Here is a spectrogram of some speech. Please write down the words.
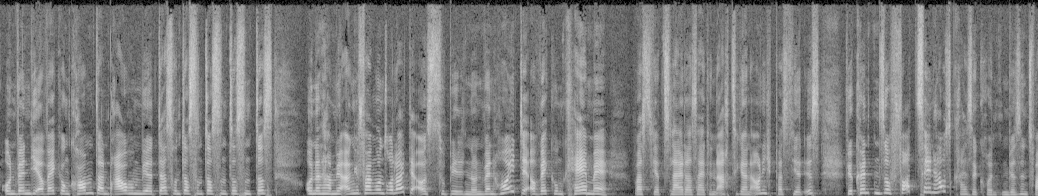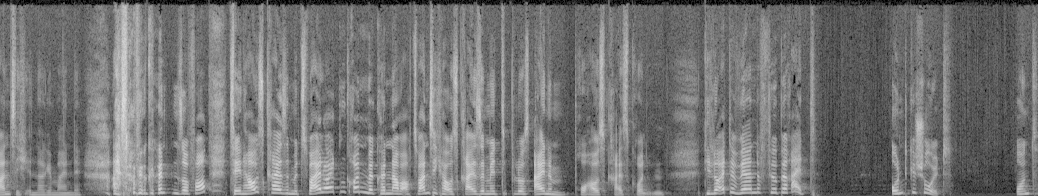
Und wenn die Erweckung kommt, dann brauchen wir das und das und das und das und das. Und dann haben wir angefangen, unsere Leute auszubilden. Und wenn heute Erweckung käme, was jetzt leider seit den 80ern auch nicht passiert ist, wir könnten sofort zehn Hauskreise gründen. Wir sind 20 in der Gemeinde. Also wir könnten sofort zehn Hauskreise mit zwei Leuten gründen, wir können aber auch 20 Hauskreise mit bloß einem pro Hauskreis gründen. Die Leute wären dafür bereit und geschult. Und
